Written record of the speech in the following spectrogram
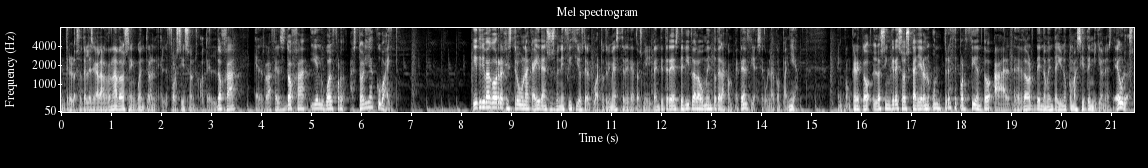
Entre los hoteles galardonados se encuentran el Four Seasons Hotel Doha, el Raffles Doha y el Walford Astoria Kuwait y Trivago registró una caída en sus beneficios del cuarto trimestre de 2023 debido al aumento de la competencia, según la compañía. En concreto, los ingresos cayeron un 13% a alrededor de 91,7 millones de euros,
